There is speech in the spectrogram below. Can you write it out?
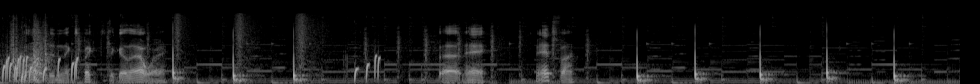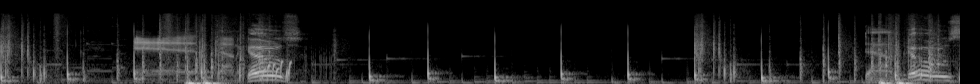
Well, I didn't expect it to go that way. But hey, it's fine. And down it goes. Down it goes.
